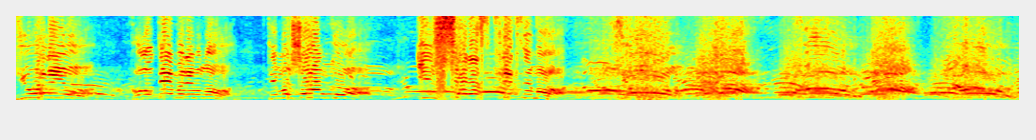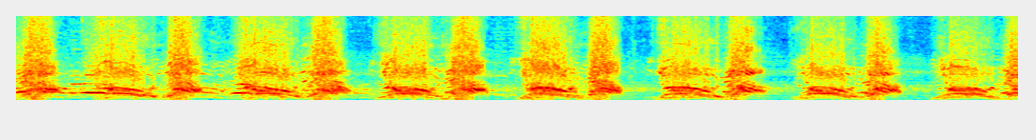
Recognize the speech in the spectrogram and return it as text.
Юлію Володимирівну Тимошенко. І ще раз крикнемо Юля! Юля! Юля! Юля! Юля! Юля! Юля! Юля! Юля! Юля!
